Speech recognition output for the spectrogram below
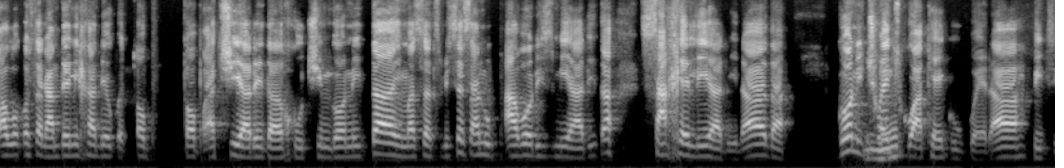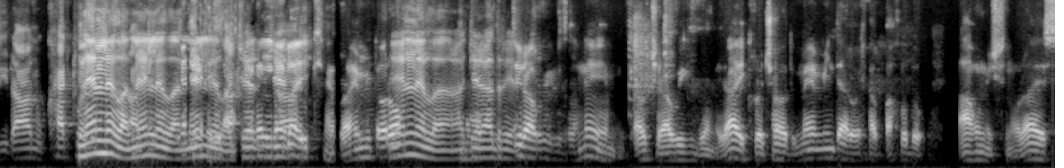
პავლო კოსტა რამდენი ხანი უკვე ტოპ ტოპაჩი არის და ხუთში მგონი და იმასაც მისეს, ანუ პავორიზმი არის და სახელი არის რა და გონი ჩვენც გვაქვს ეგ უკვე რა, ვიცი რა, ანუ ქართველი ნელნელა, ნელნელა, ნელნელა ჯერ ნელნელა იქნება, იმიტომ რომ ნელნელა ჯერ ადრე. ტირა ვიგზენი, კავშირა ვიგზენი რა, იქ რო ჩავედი, მე მინდა რომ ეხა ბახობო აღნიშნო რა ეს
